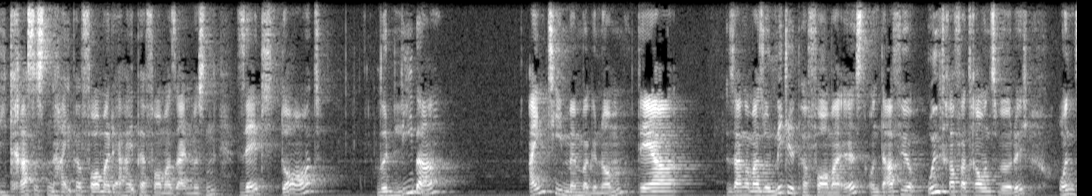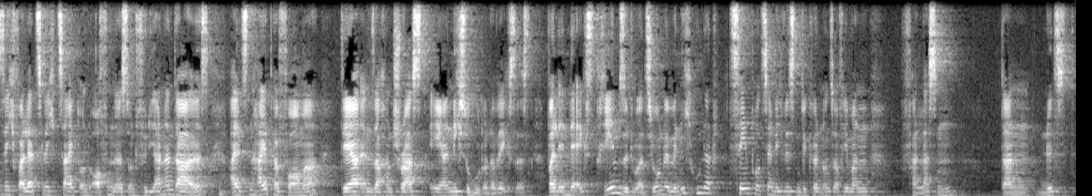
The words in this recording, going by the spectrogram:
die krassesten High-Performer der High-Performer sein müssen, selbst dort wird lieber ein Teammember genommen, der sagen wir mal, so ein Mittelperformer ist und dafür ultra vertrauenswürdig und sich verletzlich zeigt und offen ist und für die anderen da ist, als ein High-Performer, der in Sachen Trust eher nicht so gut unterwegs ist. Weil in der Extremsituation, wenn wir nicht 110%ig wissen, wir können uns auf jemanden verlassen, dann nützt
